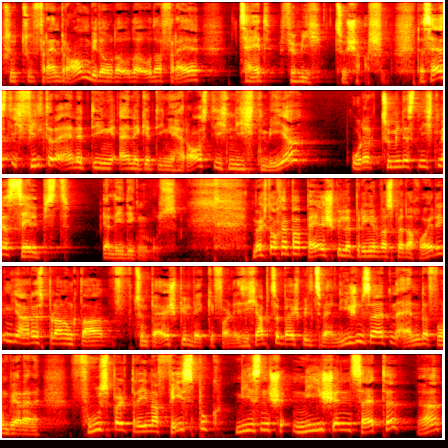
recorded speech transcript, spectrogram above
zu, zu freien Raum wieder oder, oder, oder freie Zeit für mich zu schaffen. Das heißt, ich filtere eine Ding, einige Dinge heraus, die ich nicht mehr oder zumindest nicht mehr selbst erledigen muss. Möchte auch ein paar Beispiele bringen, was bei der heutigen Jahresplanung da zum Beispiel weggefallen ist. Ich habe zum Beispiel zwei Nischenseiten. Eine davon wäre eine Fußballtrainer Facebook-Nischenseite. Ja.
